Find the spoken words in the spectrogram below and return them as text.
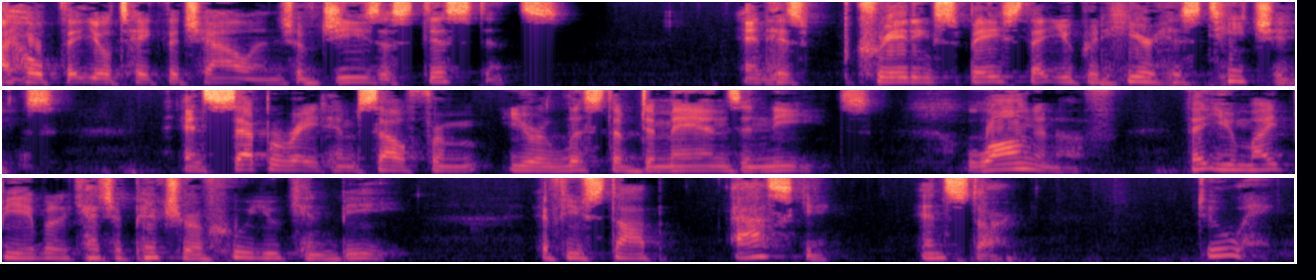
I hope that you'll take the challenge of Jesus' distance and his creating space that you could hear his teachings and separate himself from your list of demands and needs long enough that you might be able to catch a picture of who you can be if you stop asking and start doing.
